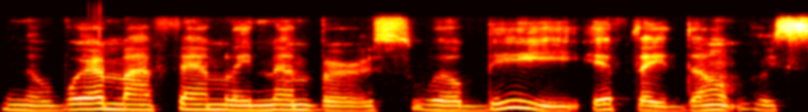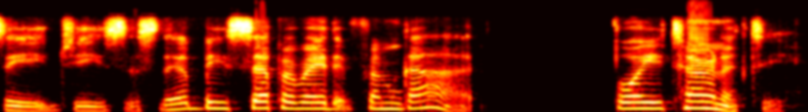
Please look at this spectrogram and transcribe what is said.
You know, where my family members will be if they don't receive Jesus. They'll be separated from God for eternity.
